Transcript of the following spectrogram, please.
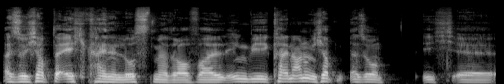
also ich habe da echt keine Lust mehr drauf, weil irgendwie keine Ahnung, ich habe also ich äh,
